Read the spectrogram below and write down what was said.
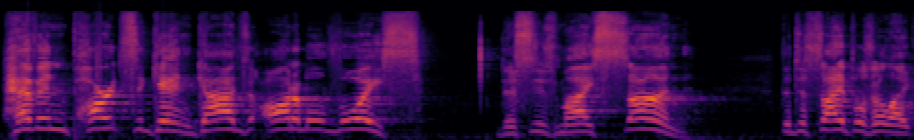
Heaven parts again, God's audible voice. This is my son. The disciples are like,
